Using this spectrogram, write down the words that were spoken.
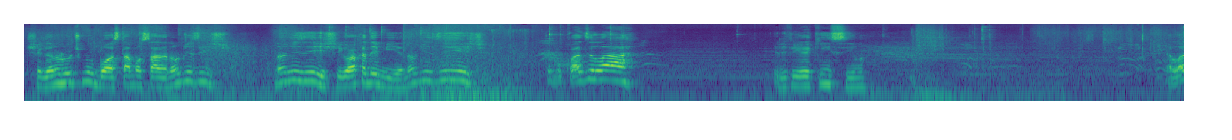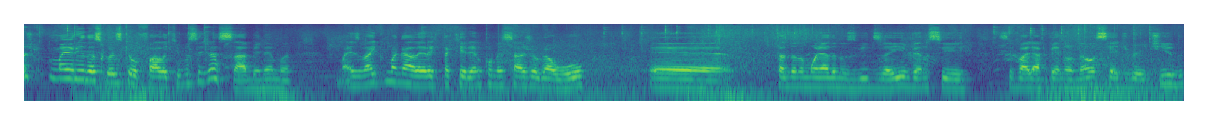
Chegando no último boss, tá, moçada? Não desiste. Não desiste, igual academia. Não desiste. Estamos quase lá. Ele fica aqui em cima. É lógico que a maioria das coisas que eu falo aqui vocês já sabem, né, mano? Mas vai que uma galera que tá querendo começar a jogar o WoW é, tá dando uma olhada nos vídeos aí, vendo se, se vale a pena ou não, se é divertido.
